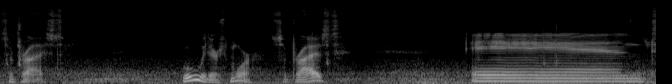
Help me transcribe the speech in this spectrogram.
Surprised. Ooh, there's more. Surprised. And...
